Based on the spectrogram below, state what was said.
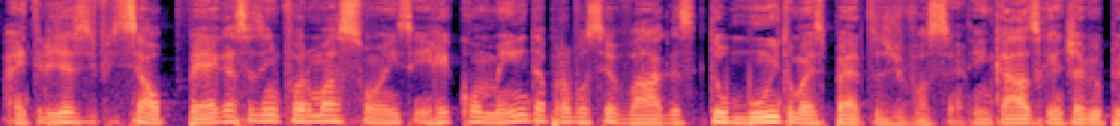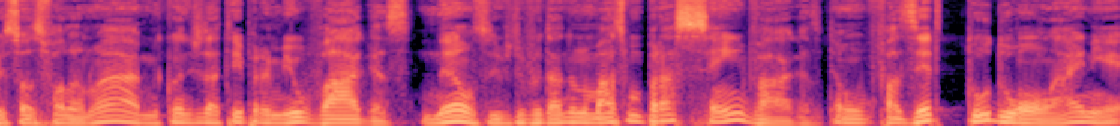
a inteligência artificial pega essas informações e recomenda para você vagas que estão muito mais perto de você. Tem casos que a gente já viu pessoas falando, ah, me candidatei para mil vagas. Não, você deve no máximo para 100 vagas. Então, fazer tudo online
